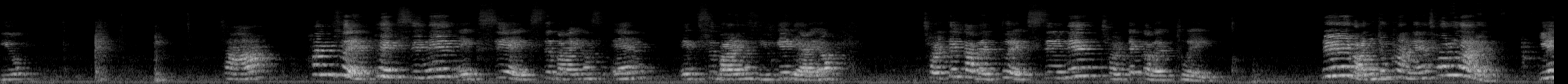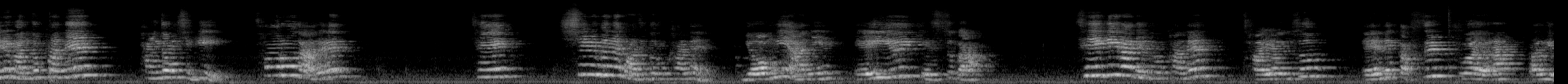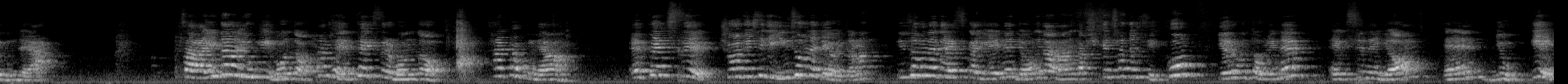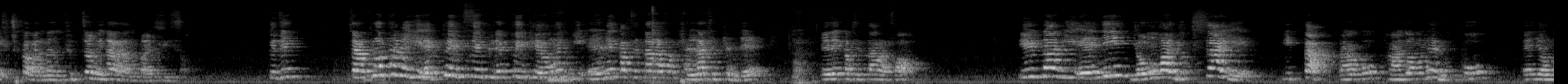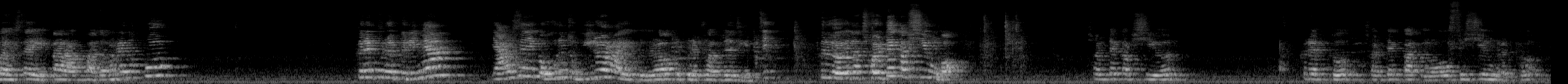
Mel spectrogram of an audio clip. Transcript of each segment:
6. 자, 함수 fx는 x의 x 마이너스 n, x 마이너스 6에 대하여 절대값 fx는 절대값 fa를 만족하는 서로 다른 얘를 만족하는 방정식이 서로 다른 세 실근을 가지도록 하는 0이 아닌 a의 개수가 3개가 되도록 하는 자연수 n의 값을 구하여라 라는 게 문제야. 자, 일단 여기 먼저 함수 fx를 먼저 살펴보면 fx 주어진 식이 인수분해 되어 있잖아. 인수분해 되어 있으니까 얘는 0이다 라는 값 쉽게 찾을 수 있고 예로부터 우리는 x는 0, n, 6이 x축과 만나는 교점이다 라는 걸 알 수 있어. 그지? 자 그렇다면 이 fx의 그래프의 개형은 이 n의 값에 따라서 달라질 텐데 n의 값에 따라서 일단 이 n이 0과 6 사이에 있다라고 가정을 해놓고 n 0과 6 사이에 있다라고 가정을 해놓고 그래프를 그리면 양수니까 오른쪽 위로 향하게끔 이렇게 그래프가 그려지겠지? 그리고 여기다 절대값 씌운 거. 절대값 씌운 그래프 절대값 이렇게 씌운 그래프.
